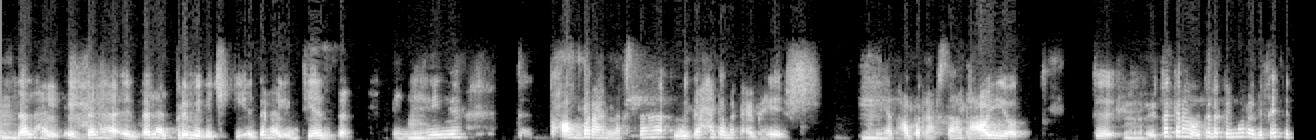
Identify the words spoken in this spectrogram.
ادالها ادالها ادالها ال privilege دي ادالها الامتياز ده إن مم. هي تعبر عن نفسها وده حاجة ما تعيبهاش. إن هي مم. تعبر عن نفسها تعيط ت- مم. فاكرة أنا قلت لك المرة اللي فاتت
